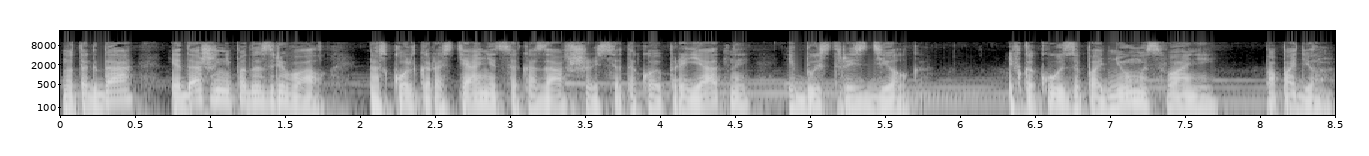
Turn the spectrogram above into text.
Но тогда я даже не подозревал, насколько растянется казавшаяся такой приятной и быстрой сделка – и в какую западню мы с Ваней попадем.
